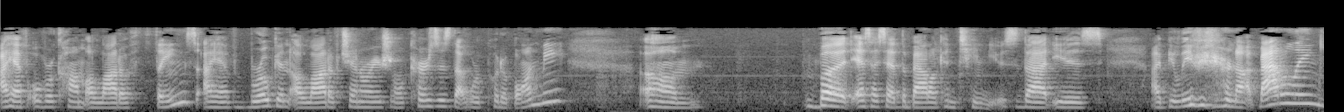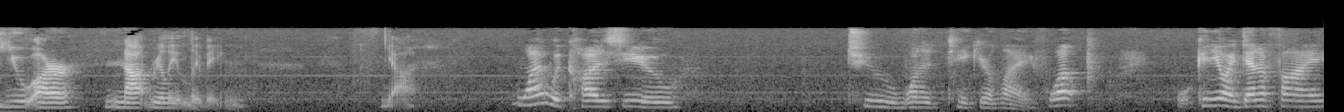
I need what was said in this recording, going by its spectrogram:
I have overcome a lot of things. I have broken a lot of generational curses that were put upon me. Um, but as I said, the battle continues. That is, I believe if you're not battling, you are not really living. Yeah. What would cause you to want to take your life? What can you identify?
